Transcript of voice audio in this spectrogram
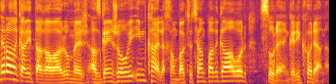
Հերանեկարի տաղավարում էր ազգային ժողովի իմ քայլը խմբակցության պատգամավոր Սուրեն Գրիգորյանը։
